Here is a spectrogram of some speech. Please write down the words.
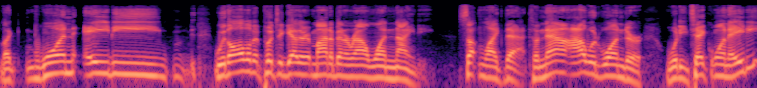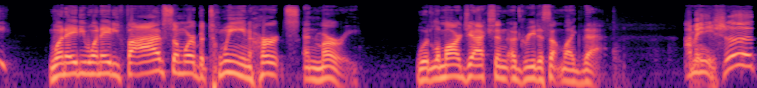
Like 180, with all of it put together, it might have been around 190, something like that. So now I would wonder would he take 180, 180, 185, somewhere between Hurts and Murray? Would Lamar Jackson agree to something like that? I mean, he should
